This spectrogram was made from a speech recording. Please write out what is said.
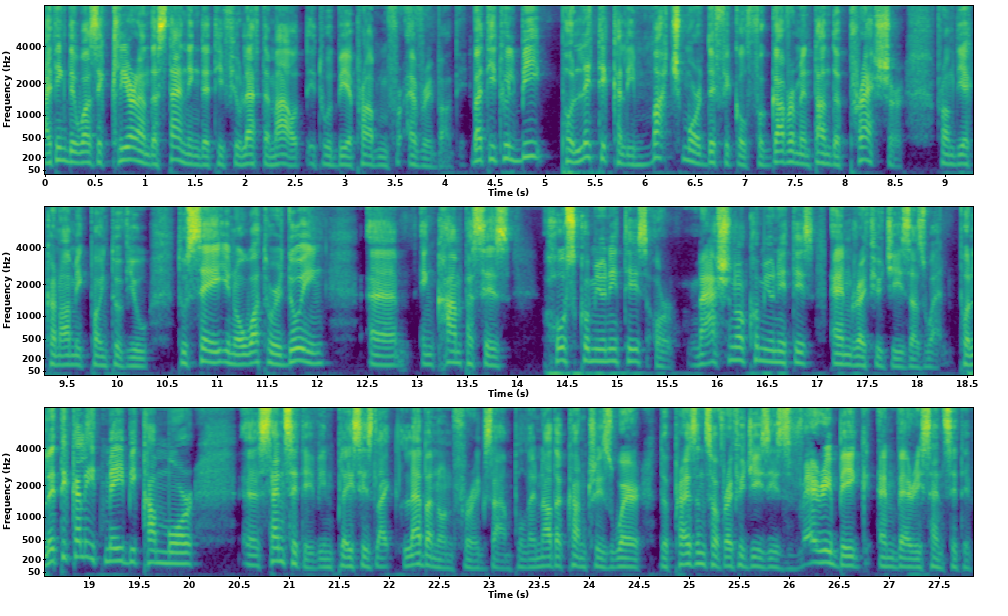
I think there was a clear understanding that if you left them out, it would be a problem for everybody. But it will be politically much more difficult for government under pressure from the economic point of view to say, you know, what we're doing uh, encompasses host communities or national communities and refugees as well. Politically, it may become more uh, sensitive in places like Lebanon, for example, and other countries where the presence of refugees is very big and very sensitive.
